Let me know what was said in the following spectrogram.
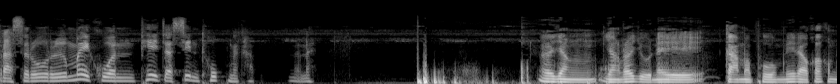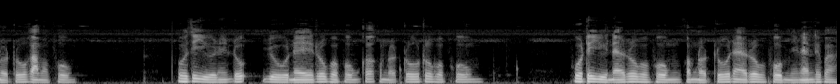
ตรัสรู้หรือไม่ควรที่จะสิ้นทุกนะครับนะนนะเอออย่างอย่างเราอยู่ในกามภูมินี่เราก็กำหนดรู้กามภูมิ ผู้ที่อยู่ในอยู่ในรูปภูมิก็กำหนดรู้รูปภูมิ ผู้ที่อยู่ในรูปภูมิกำหนดรู้ในรูปภูมิอย่างนั้นหรือเปล่า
